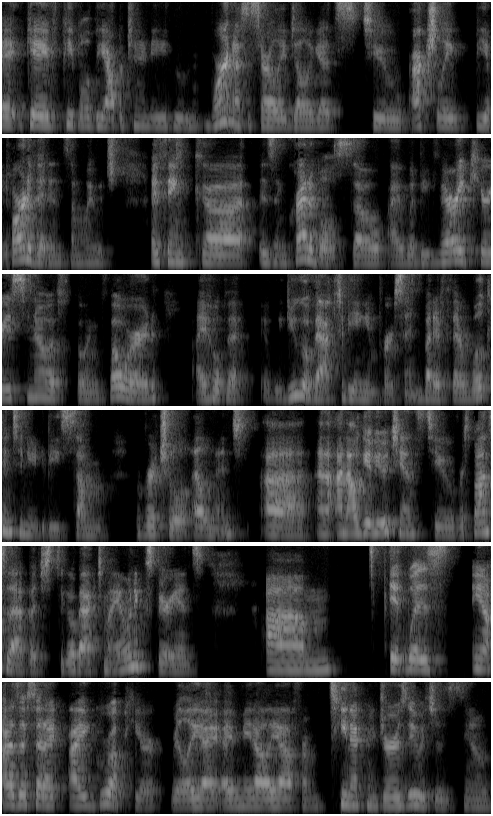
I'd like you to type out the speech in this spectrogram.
it gave people the opportunity who weren't necessarily delegates to actually be a part of it in some way, which I think uh, is incredible. So I would be very curious to know if going forward, I hope that we do go back to being in person, but if there will continue to be some virtual element, uh, and, and I'll give you a chance to respond to that, but just to go back to my own experience um, it was you know, as I said, I, I grew up here. Really, I, I made Aliyah from Teaneck, New Jersey, which is you know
